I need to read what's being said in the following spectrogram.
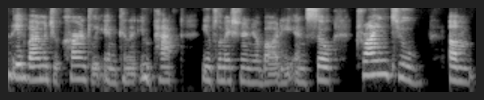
the environment you're currently in can impact the inflammation in your body. And so trying to um,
